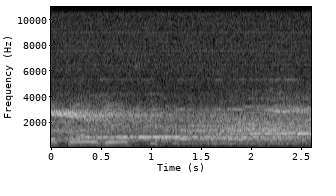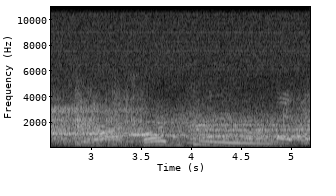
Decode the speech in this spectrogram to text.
para toda a gente. Pode ser.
